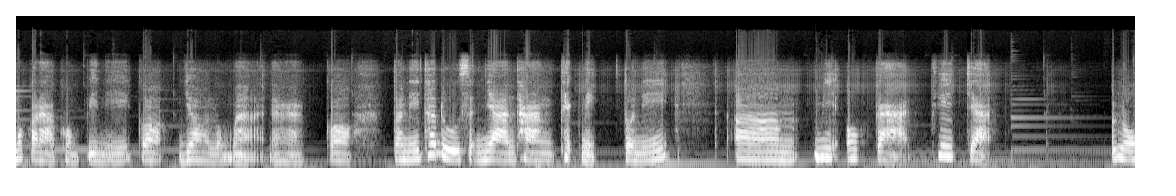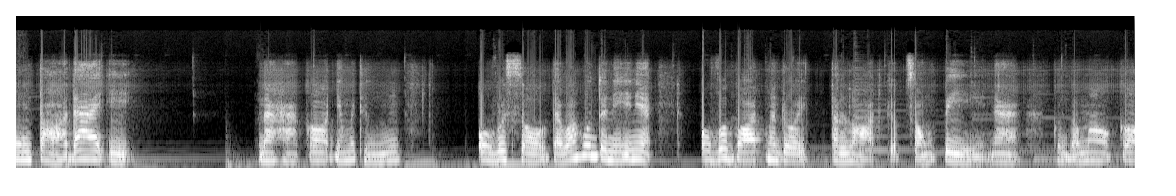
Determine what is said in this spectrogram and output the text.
มกราคมปีนี้ก็ย่อลงมานะคะก็ตอนนี้ถ้าดูสัญญาณทางเทคนิคตัวนี้มีโอกาสที่จะลงต่อได้อีกนะคะก็ยังไม่ถึง oversold แต่ว่าหุ้นตัวนี้เนี่ย overbought มาโดยตลอดเกือบ 2 ปีนะ คุณประเมาก็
